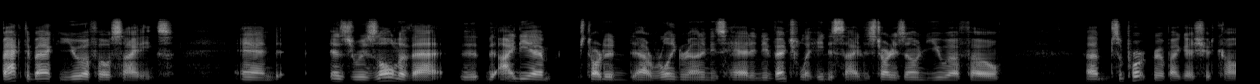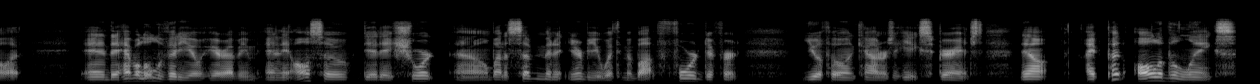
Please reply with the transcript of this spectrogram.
back to back UFO sightings. And as a result of that, the, the idea started uh, rolling around in his head, and eventually he decided to start his own UFO uh, support group, I guess you'd call it. And they have a little video here of him, and they also did a short, uh, about a seven minute interview with him about four different UFO encounters that he experienced. Now, I put all of the links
